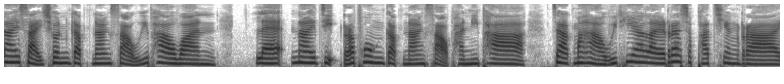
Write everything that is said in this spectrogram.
นายสายชนกับนางสาววิภาวันและนายจิรพงศ์กับนางสาวพันนิพา จากมหาวิทยาลัยราชภัฏเชียงราย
